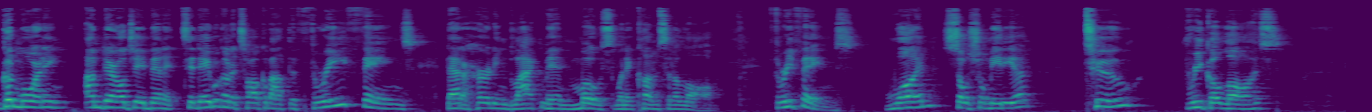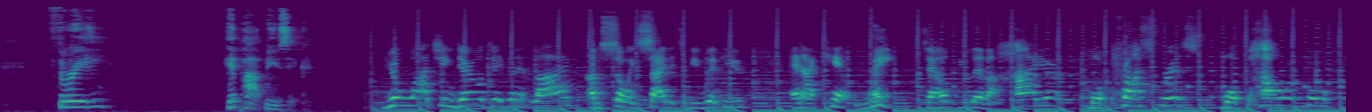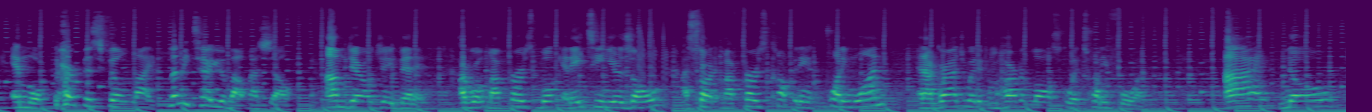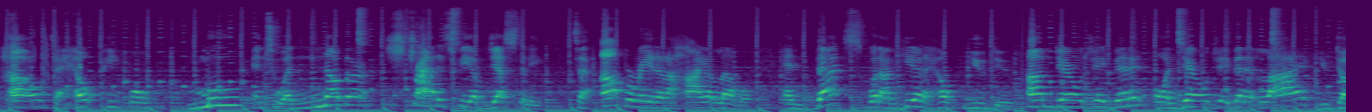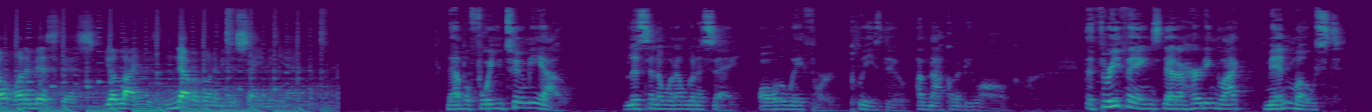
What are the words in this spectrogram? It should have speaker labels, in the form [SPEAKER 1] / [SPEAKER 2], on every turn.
[SPEAKER 1] Good morning. I'm Darrell J. Bennett. Today we're going to talk about the three things that are hurting black men most when it comes to the law. Three things. One, social media. Two, RICO laws. Three, hip hop music. You're watching Darrell J. Bennett Live. I'm so excited to be with you, and I can't wait to help you live a higher, more prosperous, more powerful, and more purpose filled life. Let me tell you about myself. I'm Darrell J. Bennett. I wrote my first book at 18 years old. I started my first company at 21, and I graduated from Harvard Law School at 24. I know how to help people move into another stratosphere of destiny to operate at a higher level. And that's what I'm here to help you do. I'm Darrell J. Bennett on Darrell J. Bennett Live. You don't want to miss this. Your life is never going to be the same again. Now, before you tune me out, listen to what I'm going to say all the way through. Please do. I'm not going to be long. The three things that are hurting black men most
